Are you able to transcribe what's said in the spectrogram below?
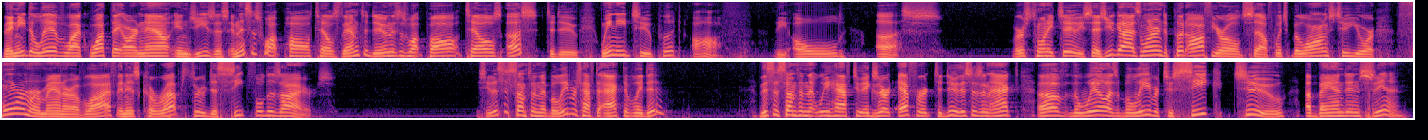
They need to live like what they are now in Jesus. And this is what Paul tells them to do, and this is what Paul tells us to do. We need to put off the old us. Verse 22, he says, You guys learn to put off your old self, which belongs to your former manner of life and is corrupt through deceitful desires. You see, this is something that believers have to actively do. This is something that we have to exert effort to do. This is an act of the will as a believer to seek to abandon sin,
